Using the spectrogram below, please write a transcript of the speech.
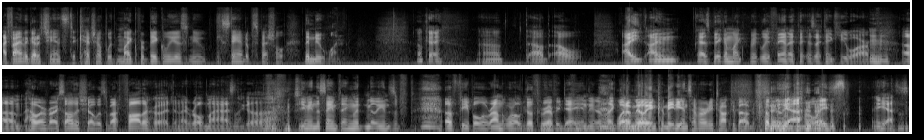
I finally got a chance to catch up with Mike Birbiglia's new stand-up special, the new one. Okay. Uh, I'll, I'll I I'm as big a Mike Birbiglia fan I th- as I think you are. Mm-hmm. Um, however, I saw the show was about fatherhood, and I rolled my eyes like, "Ugh." you mean the same thing that millions of of people around the world go through every day?" And you're like, What a million comedians have already talked about a million Yeah. different ways. Yes.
